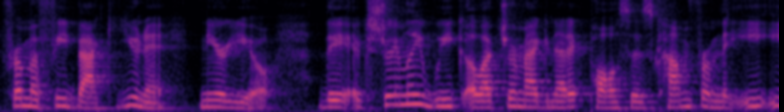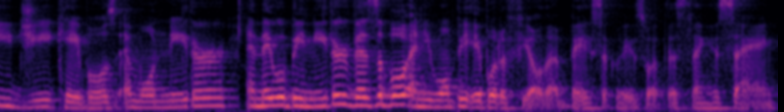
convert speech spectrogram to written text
from a feedback unit near you. The extremely weak electromagnetic pulses come from the EEG cables and will neither and they will be neither visible and you won't be able to feel them basically is what this thing is saying.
